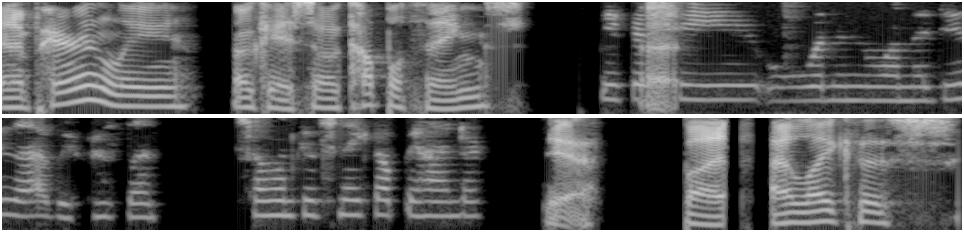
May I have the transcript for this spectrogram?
And apparently, okay, so a couple things. Because Uh, she wouldn't want to do that because then someone could sneak up behind her. Yeah. But I like this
